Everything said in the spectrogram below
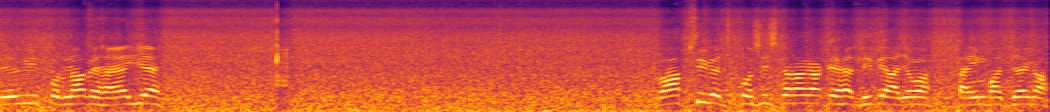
ਫਿਰ ਵੀ ਤੁਰਨਾ ਤੇ ਹੈ ਹੀ ਹੈ। ਵਾਪਸੀ ਵਿੱਚ ਕੋਸ਼ਿਸ਼ ਕਰਾਂਗਾ ਕਿ ਹੈਲੀ ਤੇ ਆ ਜਾਵਾਂ। ਟਾਈਮ ਬਚ ਜਾਏਗਾ।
